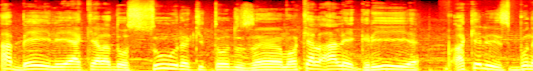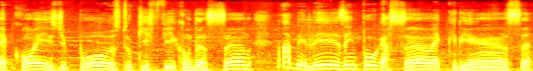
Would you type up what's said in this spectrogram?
a Bailey é aquela doçura que todos amam, aquela alegria, aqueles bonecões de posto que ficam dançando. Uma beleza, é empolgação, é criança,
